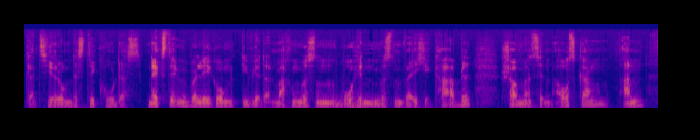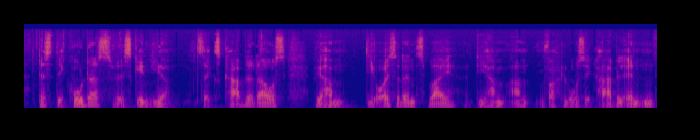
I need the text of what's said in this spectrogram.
Platzierung des Decoders. Nächste Überlegung, die wir dann machen müssen, wohin müssen welche Kabel? Schauen wir uns den Ausgang an des Decoders. Es gehen hier sechs Kabel raus. Wir haben die äußeren zwei, die haben einfach lose Kabelenden,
